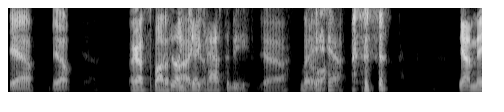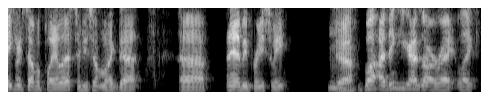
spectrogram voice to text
yeah. Yeah. I got Spotify. I feel like Jake has to be. yeah. But Oh. yeah, yeah, make yourself a playlist or do something like that. Uh, I think that'd be pretty sweet. Mm. Yeah. But I think you guys are right. Like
